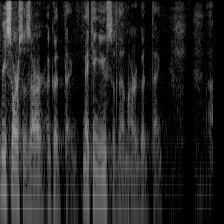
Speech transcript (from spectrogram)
Resources are a good thing, making use of them are a good thing. Uh,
